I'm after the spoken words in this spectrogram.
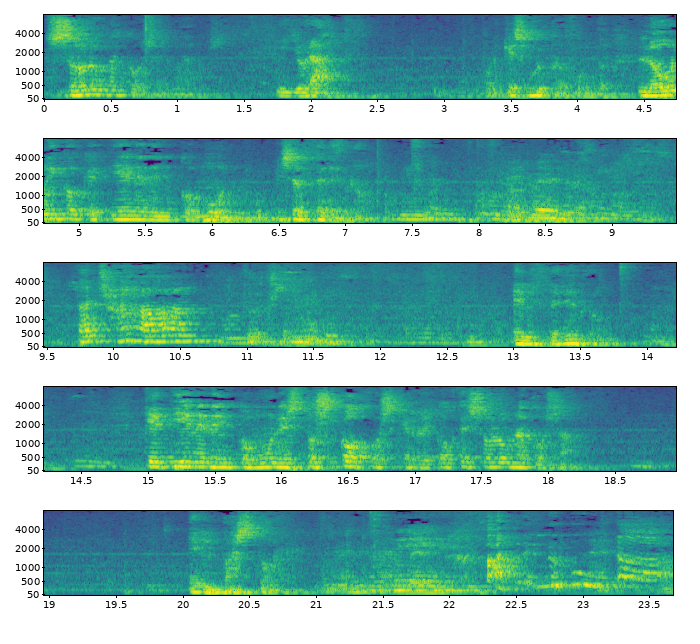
Solo una cosa, hermanos, y llorad, porque es muy profundo. Lo único que tienen en común es el cerebro. ¡Tachán! El cerebro. ¿Qué tienen en común estos cojos que recoge solo una cosa? El pastor. Amén. ¡Aleluya!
